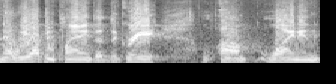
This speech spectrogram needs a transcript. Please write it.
Now, we have been planning, the, the gray um, line in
